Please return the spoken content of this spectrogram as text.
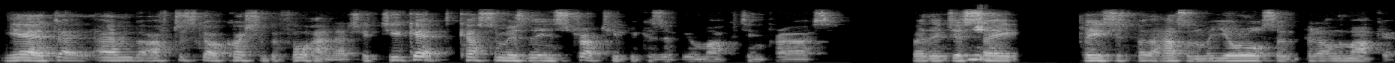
Yeah, um, I've just got a question beforehand. Actually, do you get customers that instruct you because of your marketing prowess, where they just say, please just put the house on but you're also put it on the market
